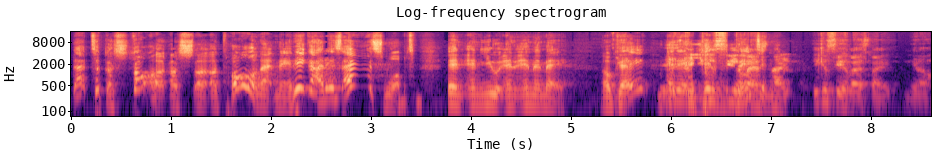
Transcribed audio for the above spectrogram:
That took a, star, a, a, toll on that man. He got his ass whooped in, in you in MMA. Okay, and then you can see it last night. You can see it last night. You know,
